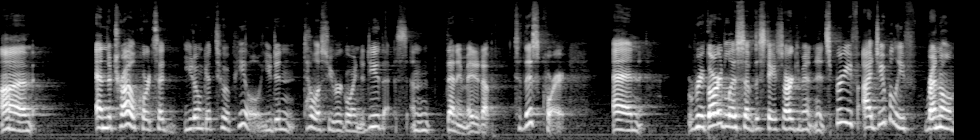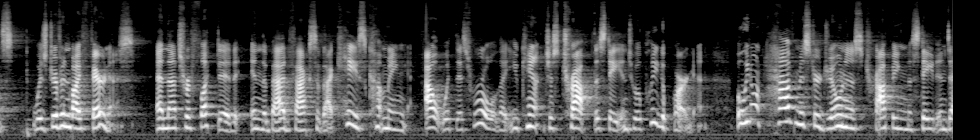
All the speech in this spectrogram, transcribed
Um, and the trial court said, You don't get to appeal. You didn't tell us you were going to do this. And then it made it up to this court. And regardless of the state's argument in its brief, I do believe Reynolds was driven by fairness. And that's reflected in the bad facts of that case coming out with this rule that you can't just trap the state into a plea bargain. But we don't have Mr. Jonas trapping the state into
